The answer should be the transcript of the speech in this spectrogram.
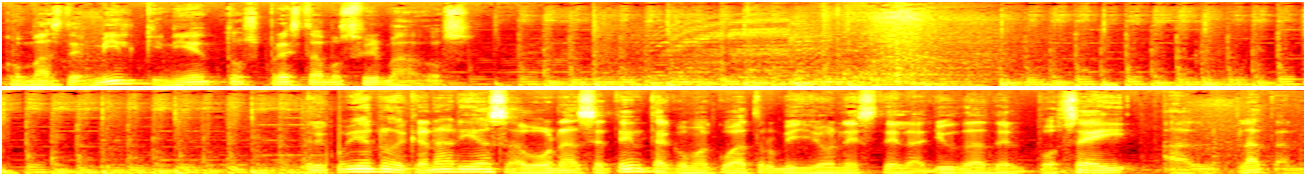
con más de 1.500 préstamos firmados. El gobierno de Canarias abona 70,4 millones de la ayuda del POSEI al plátano.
